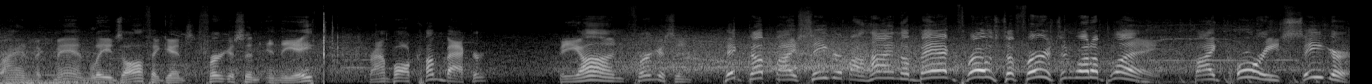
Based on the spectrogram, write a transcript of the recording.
Ryan McMahon leads off against Ferguson in the eighth. Ground ball comebacker beyond Ferguson. Picked up by Seager behind the bag, throws to first, and what a play by Corey Seager.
